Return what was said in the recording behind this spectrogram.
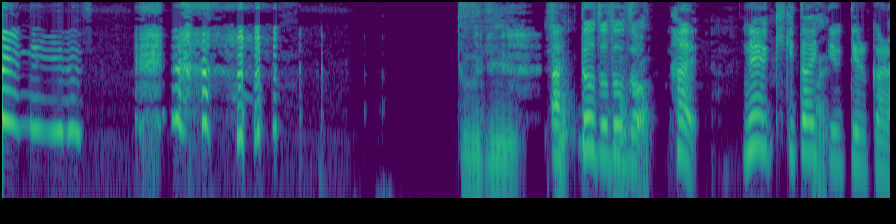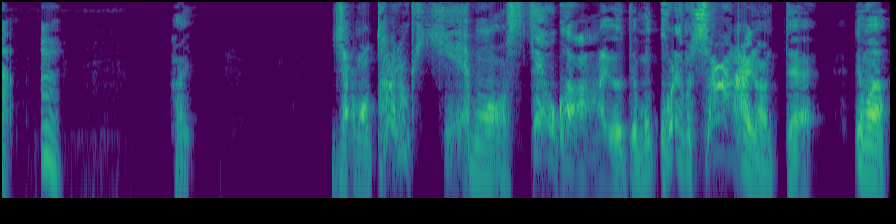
んね、ひろし。続きしあま、どうぞどうぞ。はい。ね、聞きたいって言ってるから。うん。はい。じゃあもう、タロ吉、もう捨てようか、言うて、もうこれもしゃあないなんて。で、まあ、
